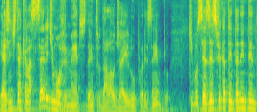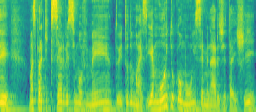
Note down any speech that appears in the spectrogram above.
E a gente tem aquela série de movimentos dentro da Lao Lu, por exemplo, que você às vezes fica tentando entender, mas para que serve esse movimento e tudo mais. E é muito comum em seminários de Tai Chi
